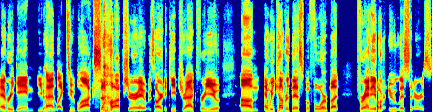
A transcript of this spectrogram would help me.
every game you had like two blocks, so I'm sure it was hard to keep track for you. Um, and we covered this before, but for any of our new listeners,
